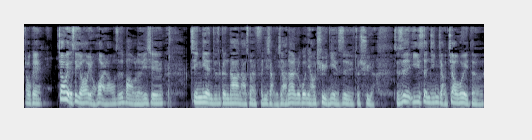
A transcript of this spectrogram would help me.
，OK，教会也是有好有坏啦。我只是把我的一些经验，就是跟大家拿出来分享一下。当然，如果你要去，你也是就去啊。只是依圣经讲教会的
